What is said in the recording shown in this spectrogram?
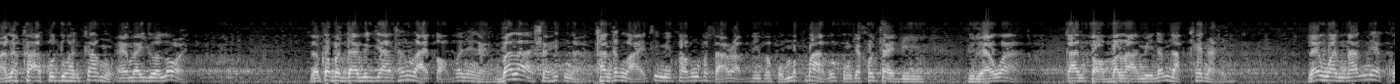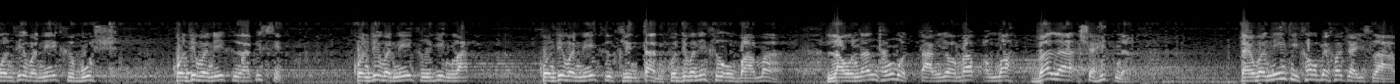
อัลลอฮฺอากุตุฮันก้ามุแอมายูลอยแล้วก็บรรดาวิญญาณทั้งหลายตอบว่ายังไงบะลาชาฮิดนาท่านทั้งหลายที่มีความรู้ภาษาอาหรับดีกว่าผมมากๆก็คงจะเข้าใจดี อยู่แล้วว่าการตอบบาลามีน้ำหนักแค่ไหน และวันนั้นเนี่ยคนที่วันนี้คือบุชคนที่วันนี้คืออภิสิทธิ์ คนที่วันนี้คือยิ่งรัก คนที่วันนี้คือคลินตัน คนที่วันนี้คือโอบามา เหล่านั้นทั้งหมดต่างยอมรับอัลลอฮ์บะละชฮิดนะแต่วันนี้ที่เขาไม่เข้าใจอิสลาม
